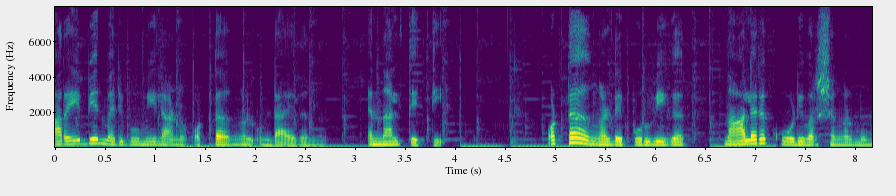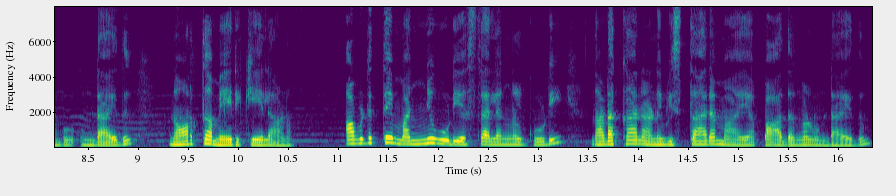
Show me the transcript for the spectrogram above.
അറേബ്യൻ മരുഭൂമിയിലാണ് ഒട്ടകങ്ങൾ ഉണ്ടായതെന്ന്. എന്നാൽ തെറ്റി. ഒട്ടകങ്ങളുടെ പൂർവികർ നാലര കോടി വർഷങ്ങൾ മുമ്പ് ഉണ്ടായത് നോർത്ത് അമേരിക്കയിലാണ്. അവിടുത്തെ മഞ്ഞുകൂടിയ സ്ഥലങ്ങൾ കൂടി നടക്കാനാണ് വിസ്താരമായ പാദങ്ങൾ ഉണ്ടായതും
